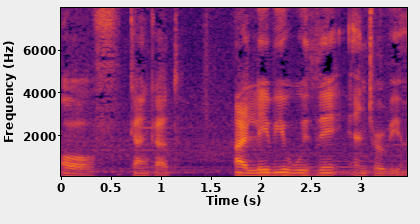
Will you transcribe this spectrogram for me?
of CanCat. I leave you with the interview.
